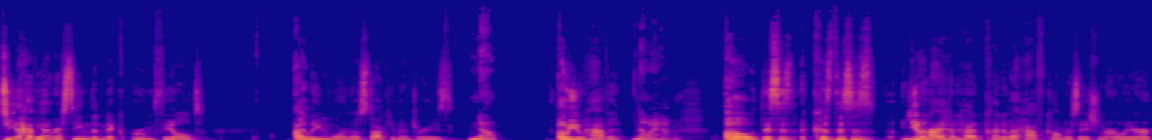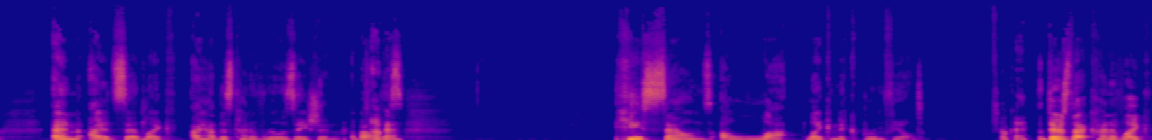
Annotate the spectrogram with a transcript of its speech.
do you have you ever seen the Nick Broomfield Aileen Wuornos documentaries? No, Oh, you haven't. no, I haven't. Oh, this is because this is you and I had had kind of a half conversation earlier, and I had said like I had this kind of realization about Okay. this. He sounds a lot like Nick Broomfield. Okay. There's that kind of like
